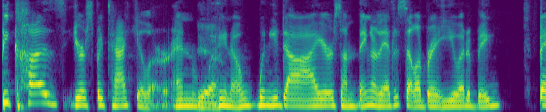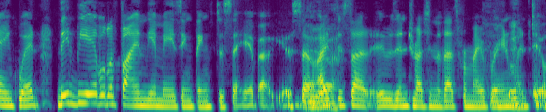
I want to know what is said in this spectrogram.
because you're spectacular. And, yeah. you know, when you die or something, or they have to celebrate you at a big banquet, they'd be able to find the amazing things to say about you. So yeah. I just thought it was interesting that that's where my brain went to.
